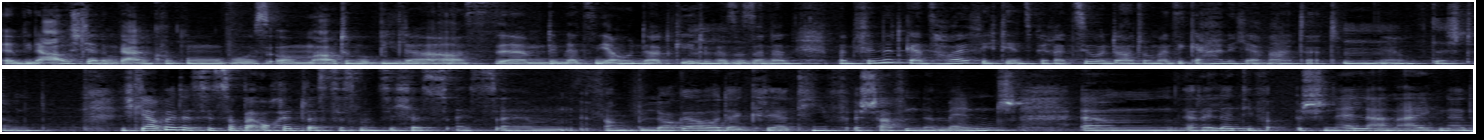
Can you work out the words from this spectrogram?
irgendwie eine Ausstellung angucken, wo es um Automobile aus ähm, dem letzten Jahrhundert geht mhm. oder so, mhm. sondern man findet ganz häufig die Inspiration dort, wo man sie gar nicht erwartet. Mhm, ja? Das stimmt. Ich glaube, das ist aber auch etwas, das man sich als, als ähm, Blogger oder kreativ schaffender Mensch ähm, relativ schnell aneignet,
